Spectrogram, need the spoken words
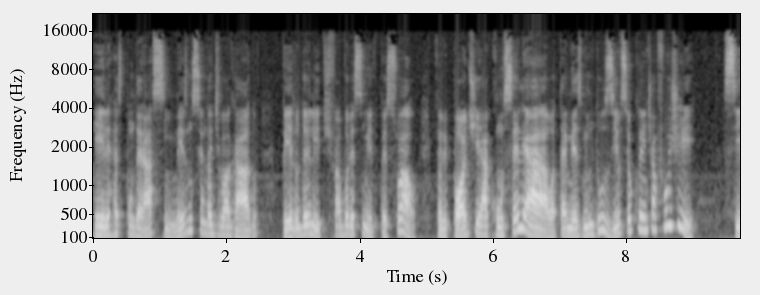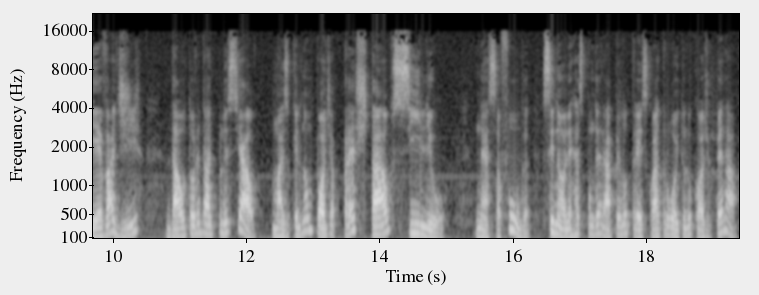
ele responderá sim, mesmo sendo advogado, pelo delito de favorecimento pessoal. Então ele pode aconselhar ou até mesmo induzir o seu cliente a fugir, se evadir da autoridade policial. Mas o que ele não pode é prestar auxílio nessa fuga, senão ele responderá pelo 348 do Código Penal.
